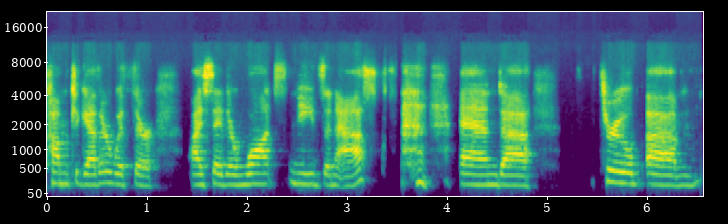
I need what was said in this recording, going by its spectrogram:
come together with their I say their wants, needs, and asks, and uh, through um,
